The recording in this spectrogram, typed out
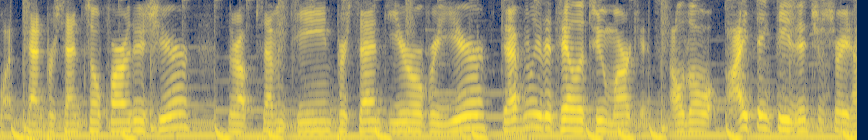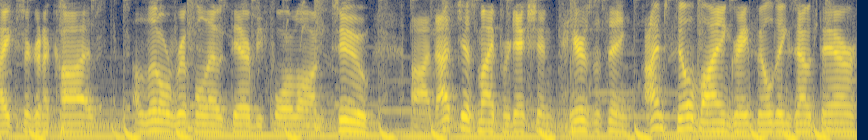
what, 10% so far this year? They're up 17% year over year. Definitely the tale of two markets. Although I think these interest rate hikes are going to cause a little ripple out there before long, too. Uh, that's just my prediction. Here's the thing I'm still buying great buildings out there.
